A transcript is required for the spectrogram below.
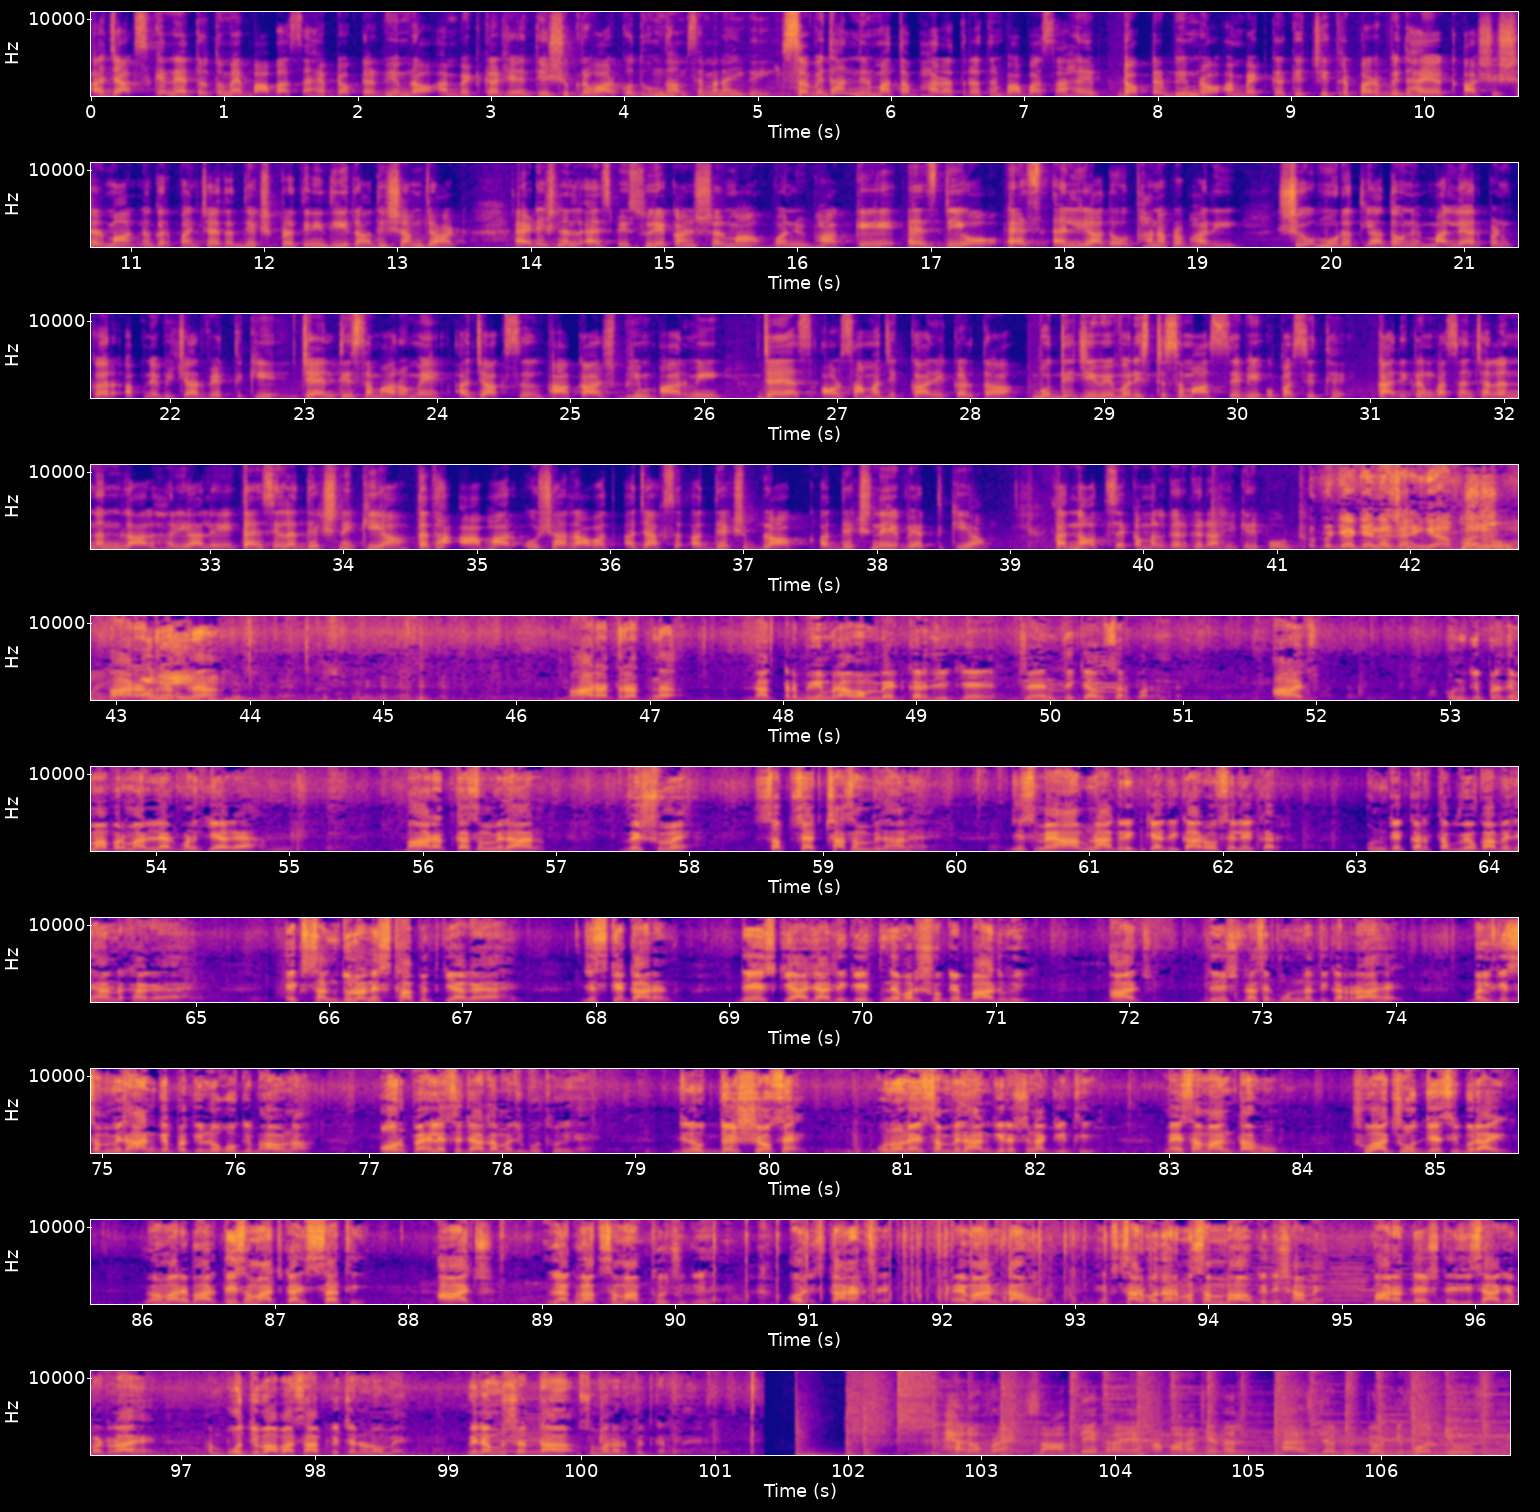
अजाक्स के नेतृत्व में बाबा साहेब डॉक्टर भीमराव अंबेडकर जयंती शुक्रवार को धूमधाम से मनाई गई। संविधान निर्माता भारत रत्न बाबा साहेब डॉक्टर भीमराव अंबेडकर के चित्र पर विधायक आशीष शर्मा, नगर पंचायत अध्यक्ष प्रतिनिधि राधेश्याम जाट, एडिशनल एसपी सूर्यकांत शर्मा, वन विभाग के एस एल यादव, थाना प्रभारी शिव मूरत यादव ने माल्यार्पण कर अपने विचार व्यक्त किए। जयंती समारोह में अजाक्स आकाश भीम आर्मी जयस और सामाजिक कार्यकर्ता बुद्धिजीवी वरिष्ठ समाज सेवी उपस्थित है कार्यक्रम का संचालन नंदलाल हरियाले तहसील अध्यक्ष ने किया तथा आभार उषा रावत अजाक्स अध्यक्ष ब्लॉक अध्यक्ष ने व्यक्त किया। कन्नौज से कमल गर्ग राही की रिपोर्ट। पर क्या कहना चाहेंगे आप? हेलो। भारत रत्न। भारत रत्न डॉक्टर भीमराव अंबेडकर जी के जयंती के अवसर पर आज उनकी प्रतिमा पर माल्यार्पण किया गया। भारत का संविधान विश्व में सबसे अच्छा संविधान है, जिसमें आम नागरिक के अधिकारों से लेकर उनके कर्तव्यों का भी ध्यान रखा गया है। एक संतुलन स्थापित किया गया है, जिसके कारण देश की आज़ादी के इतने वर्षों के बाद भी आज देश न सिर्फ़ उन्नति कर रहा है, बल्कि संविधान के प्रति लोगों की भावना और पहले से ज़्यादा मज़बूत हुई है। जिन उद्देश्यों से उन्होंने संविधान की रचना की थी, मैं ऐसा मानता हूँ, छुआछूत जैसी बुराई जो हमारे भारतीय समाज का हिस्सा थी, आज लगभग समाप्त हो चुकी है। और इस कारण से मैं मानता हूँ, एक सर्वधर्म संभाव की दिशा में भारत देश तेज़ी से आगे बढ़ रहा है। हम पूज्य बाबा साहब के चरणों में विनम्र श्रद्धा, सुमन अर्पित करते हैं। हेलो फ्रेंड्स आप देख रहे हैं हमारा channel S W twenty four news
